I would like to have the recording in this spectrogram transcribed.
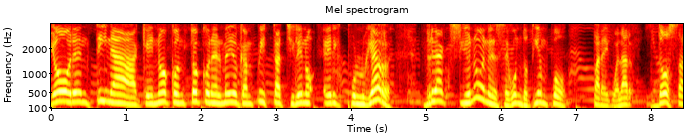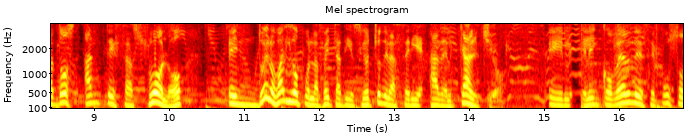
Fiorentina, que no contó con el mediocampista chileno Eric Pulgar, reaccionó en el segundo tiempo para igualar 2 a 2 ante Sassuolo en duelo válido por la fecha 18 de la Serie A del Calcio. El elenco verde se puso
